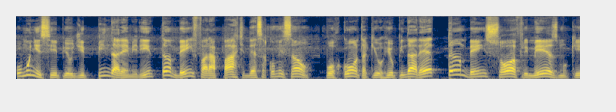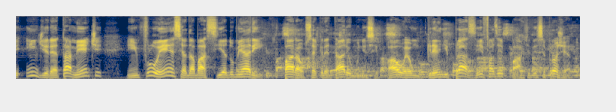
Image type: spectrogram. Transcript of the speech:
O município de Pindaré-Mirim também fará parte dessa comissão, por conta que o rio Pindaré também sofre, mesmo que indiretamente, influência da bacia do Mearim. Para o secretário municipal, é um grande prazer fazer parte desse projeto.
